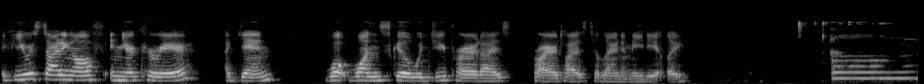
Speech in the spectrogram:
If you were starting off in your career again, what one skill would you prioritize prioritize to learn immediately? Um,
